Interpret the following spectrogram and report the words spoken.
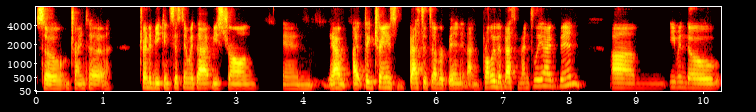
so I'm trying to trying to be consistent with that, be strong. And yeah, I think training is best it's ever been. And I'm probably the best mentally I've been, um, even though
